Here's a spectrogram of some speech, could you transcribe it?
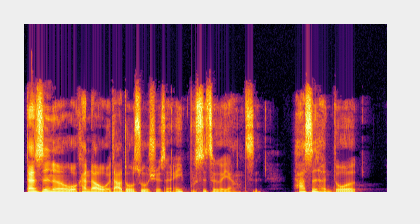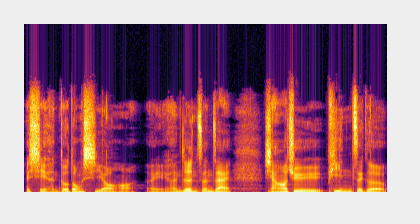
但是呢，我看到我大多数学生，诶，不是这个样子，他是很多写很多东西哦，哈，诶，很认真在想要去拼这个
